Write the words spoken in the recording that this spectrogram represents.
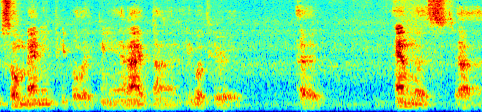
so many people like me, and I've done it. You go through a, endless uh,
